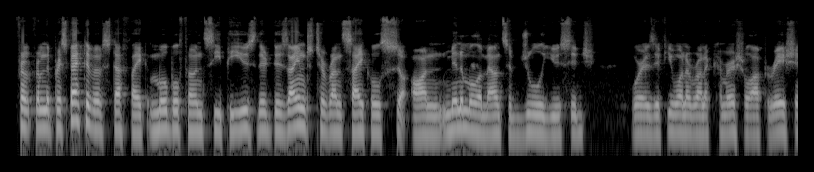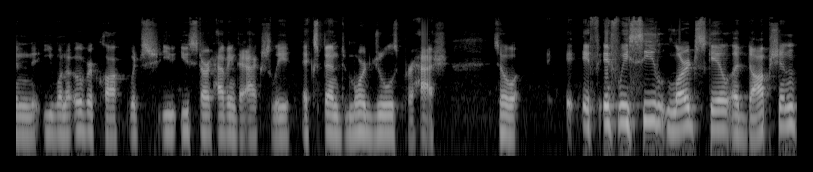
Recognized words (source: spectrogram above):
from from the perspective of stuff like mobile phone CPUs, they're designed to run cycles on minimal amounts of joule usage. Whereas if you want to run a commercial operation, you want to overclock, which you, you start having to actually expend more joules per hash. So if if we see large scale adoption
